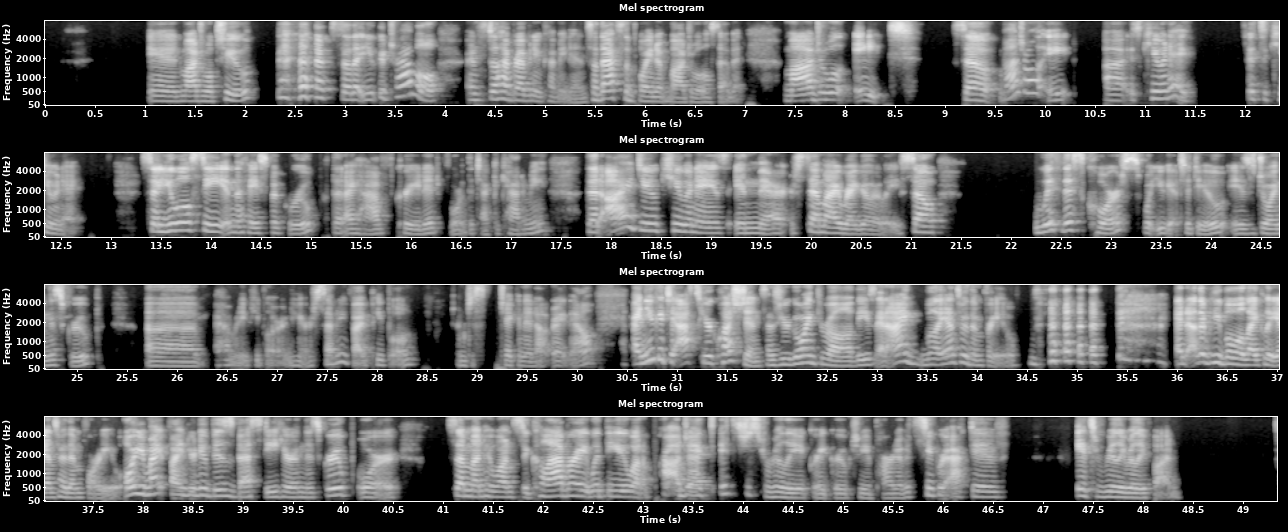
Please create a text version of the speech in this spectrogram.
in module two so that you could travel and still have revenue coming in. So that's the point of module seven. Module eight. So module eight uh, is Q&A. It's a Q&A. So you will see in the Facebook group that I have created for the Tech Academy that I do Q&As in there semi regularly. So with this course, what you get to do is join this group. Uh, how many people are in here? 75 people. I'm just checking it out right now. And you get to ask your questions as you're going through all of these, and I will answer them for you. and other people will likely answer them for you. Or you might find your new biz bestie here in this group, or someone who wants to collaborate with you on a project. It's just really a great group to be a part of. It's super active. It's really, really fun.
